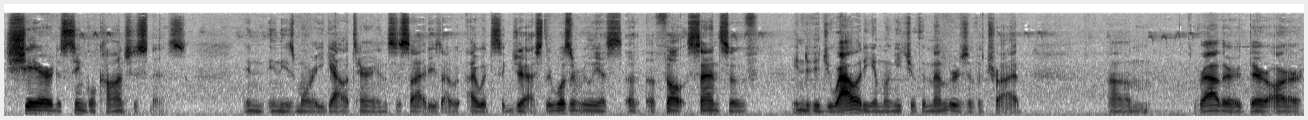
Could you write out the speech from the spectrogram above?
shared a single consciousness in, in these more egalitarian societies, I, would suggest. There wasn't really a, a, felt sense of individuality among each of the members of a tribe. Um, rather, there are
